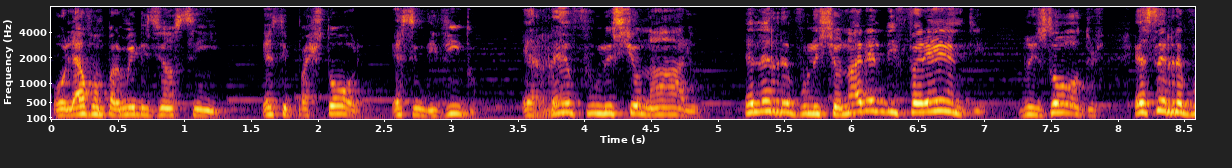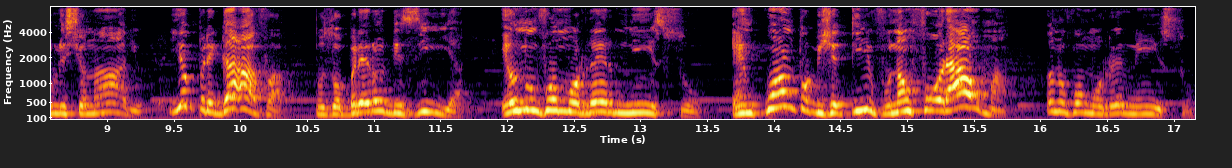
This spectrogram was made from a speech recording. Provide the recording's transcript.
olhavam para mim e diziam assim: esse pastor, esse indivíduo é revolucionário. Ele é revolucionário, ele é diferente dos outros. Esse é revolucionário. E eu pregava para os obreiros, eu dizia: eu não vou morrer nisso. Enquanto o objetivo não for alma, eu não vou morrer nisso.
